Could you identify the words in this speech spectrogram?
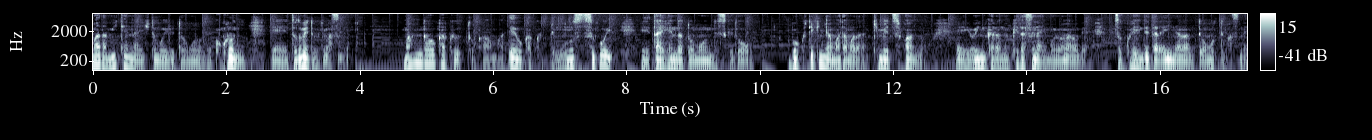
まだ見てない人もいると思うので、心にえー留めておきますね。漫画を描くとか、まあ、絵を描くってものすごい、えー大変だと思うんですけど、僕的にはまだまだ鬼滅ファンの、えー余韻から抜け出せない模様なので、続編出たらいいななんて思ってますね。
